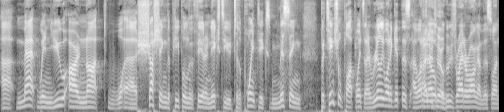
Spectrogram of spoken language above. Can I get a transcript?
Uh, Matt, when you are not uh, shushing the people in the theater next to you to the point it's missing potential plot points, and I really want to get this, I want to do know who's right or wrong on this one.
